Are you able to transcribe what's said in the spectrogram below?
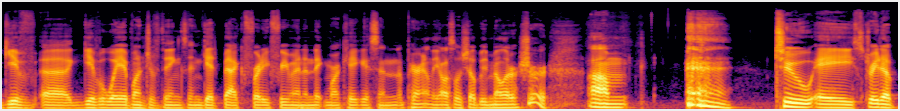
give uh, give away a bunch of things and get back Freddie Freeman and Nick Markakis and apparently also Shelby Miller? Sure. Um, to a straight up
